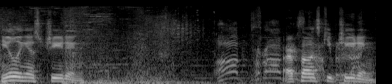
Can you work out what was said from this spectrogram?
Healing is cheating. Our opponents keep cheating.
